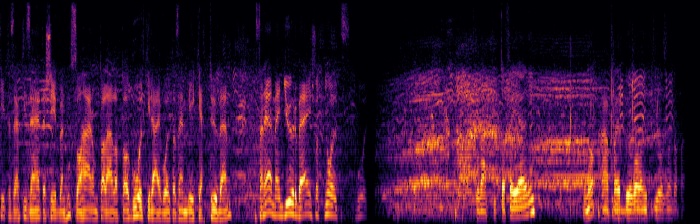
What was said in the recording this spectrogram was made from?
2017-es évben 23 találattal gólkirály volt az MB2-ben. Aztán elment Győrbe, és ott 8 gólt. Tovább tudta fejelni. Na, hát ha ebből valamit kihoznak a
